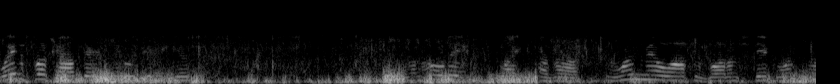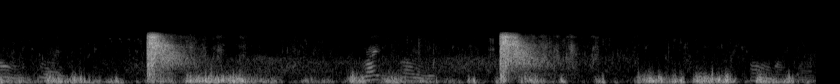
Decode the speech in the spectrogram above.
Way the fuck out there, knew it was gonna use. I'm holding like about one mil off the bottom stick, one mil right. Right in front of it. Oh my god.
